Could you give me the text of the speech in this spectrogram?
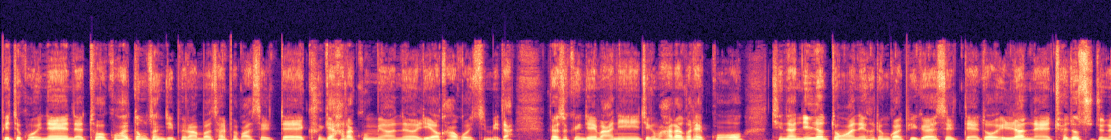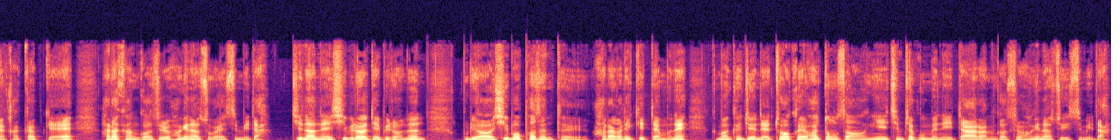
비트코인의 네트워크 활동성 지표를 한번 살펴봤을 때 크게 하락 국면을 이어가고 있습니다. 그래서 굉장히 많이 지금 하락을 했고 지난 1년 동안의 흐름과 비교했을 때도 1년 내 최저 수준에 가깝게 하락한 것을 확인할 수가 있습니다. 지난해 11월 대비로는 무려 15% 하락을 했기 때문에 그만큼 네트워크의 활동성이 침체 국면에 있다는 것을 확인할 수 있습니다.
